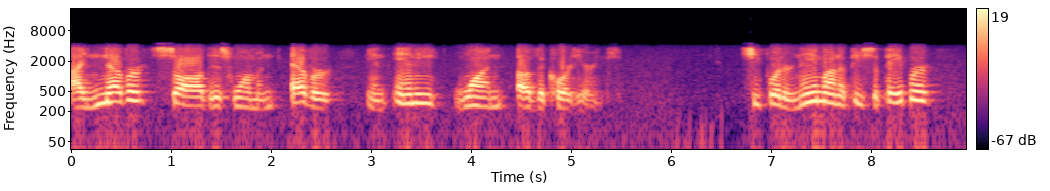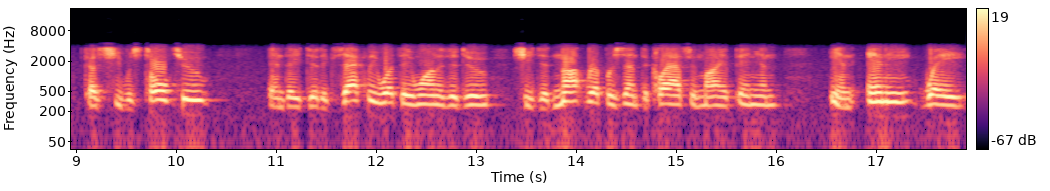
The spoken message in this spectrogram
I never saw this woman ever in any one of the court hearings. She put her name on a piece of paper because she was told to, and they did exactly what they wanted to do. She did not represent the class, in my opinion, in any way,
